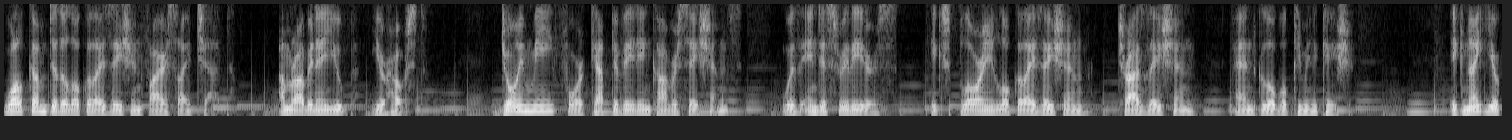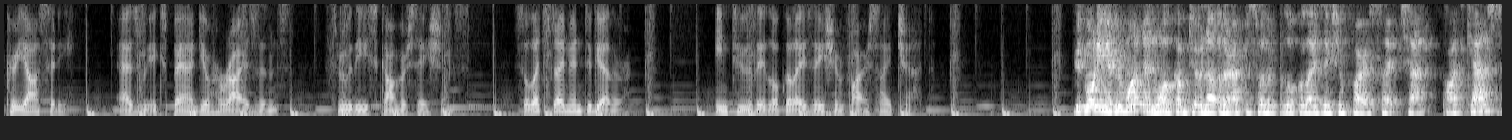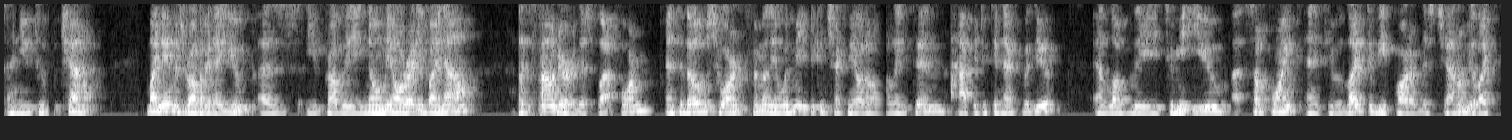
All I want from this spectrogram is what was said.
Welcome to the Localization Fireside Chat. I'm Robin Ayoub, your host. Join me for captivating conversations with industry leaders exploring localization, translation, and global communication. Ignite your curiosity as we expand your horizons through these conversations. So let's dive in together into the Localization Fireside Chat. Good morning, everyone, and welcome to another episode of Localization Fireside Chat podcast and YouTube channel. My name is Robin Ayoub, as you probably know me already by now, the founder of this platform. And to those who aren't familiar with me, you can check me out on LinkedIn. Happy to connect with you and lovely to meet you at some point. And if you would like to be part of this channel, you'd like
